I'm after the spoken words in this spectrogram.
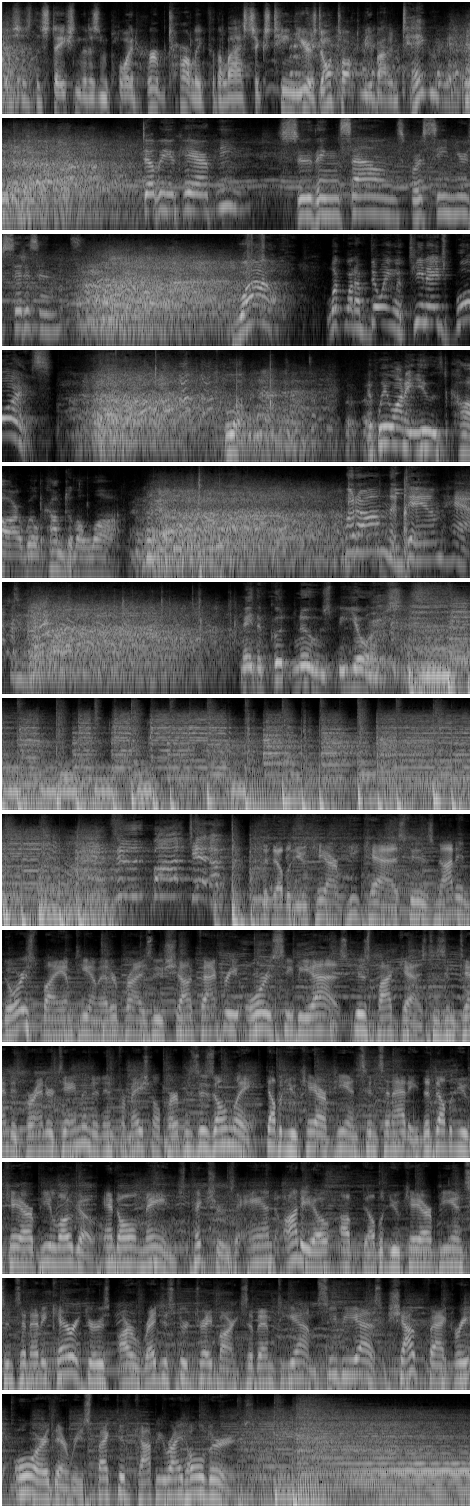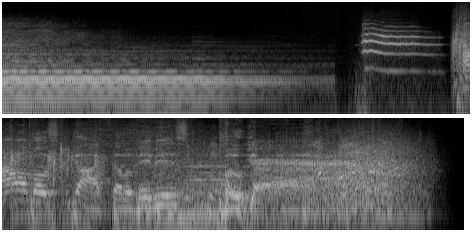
This is the station that has employed Herb Tarlek for the last 16 years. Don't talk to me about integrity. WKRP, soothing sounds for senior citizens. Wow! Look what I'm doing with teenage boys! Look, if we want a used car, we'll come to the lot. Put on the damn hat. May the good news be yours. The WKRP cast is not endorsed by MTM Enterprises, Shout Factory, or CBS. This podcast is intended for entertainment and informational purposes only. WKRP in Cincinnati, the WKRP logo, and all names, pictures, and audio of WKRP in Cincinnati characters are registered trademarks of MTM, CBS, Shout Factory, or their respective copyright holders. Forgot, fellow babies. Booger!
